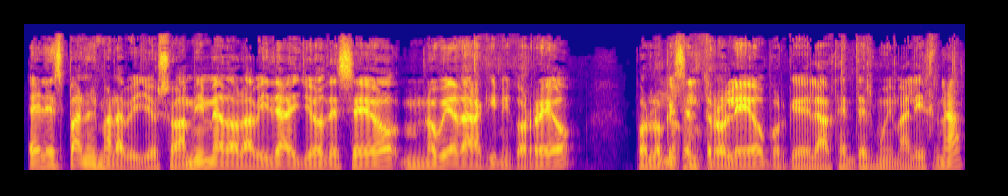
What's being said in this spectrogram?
El spam es maravilloso. A mí me ha dado la vida y yo deseo, no voy a dar aquí mi correo, por lo que No. es el troleo, porque la gente es muy maligna,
